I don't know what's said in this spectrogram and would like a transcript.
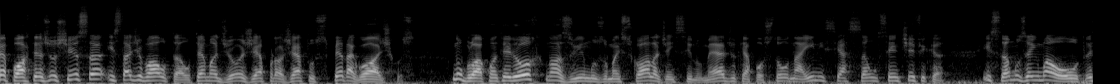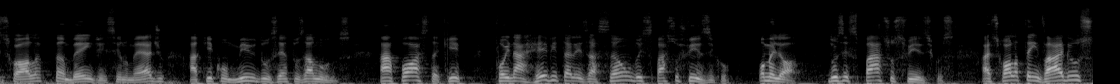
Repórter Justiça está de volta. O tema de hoje é projetos pedagógicos. No bloco anterior, nós vimos uma escola de ensino médio que apostou na iniciação científica. Estamos em uma outra escola, também de ensino médio, aqui com 1.200 alunos. A aposta aqui foi na revitalização do espaço físico, ou melhor, dos espaços físicos. A escola tem vários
